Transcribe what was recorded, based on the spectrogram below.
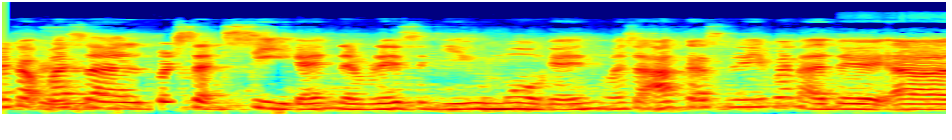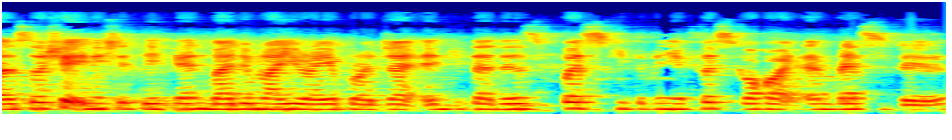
Cakap pasal persepsi kan daripada segi umur kan. Macam akak sendiri pun ada uh, social initiative kan Baju Melayu Raya Project. And kita ada first kita punya first cohort ambassador.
